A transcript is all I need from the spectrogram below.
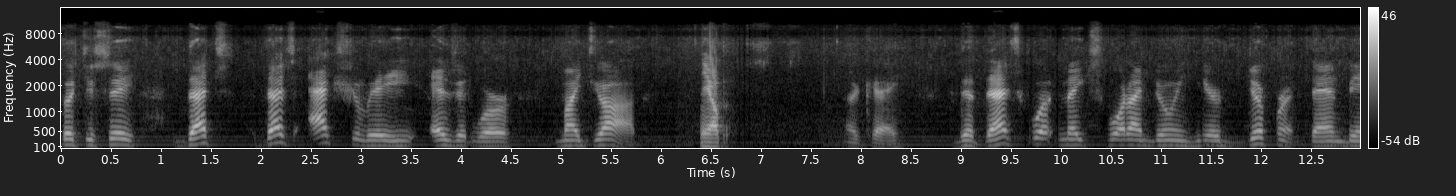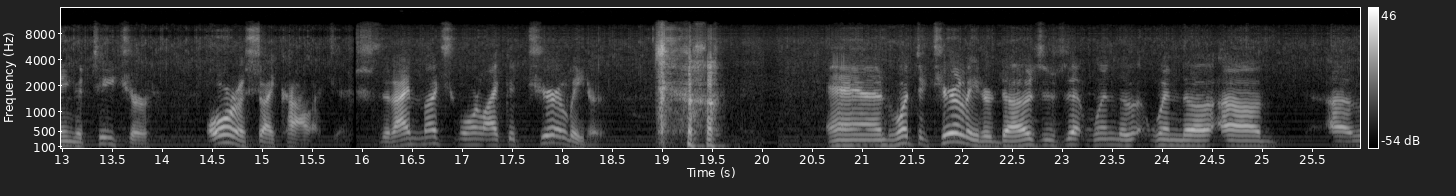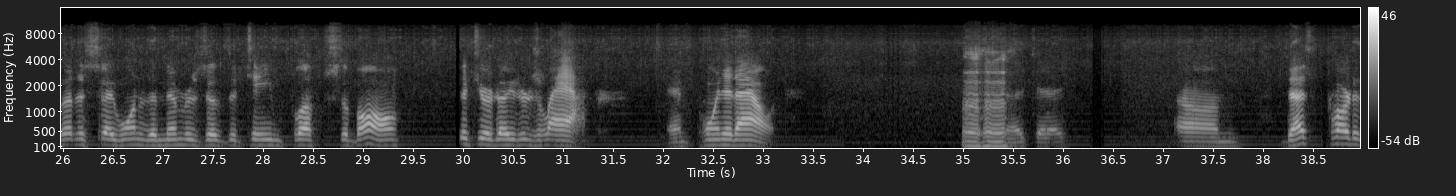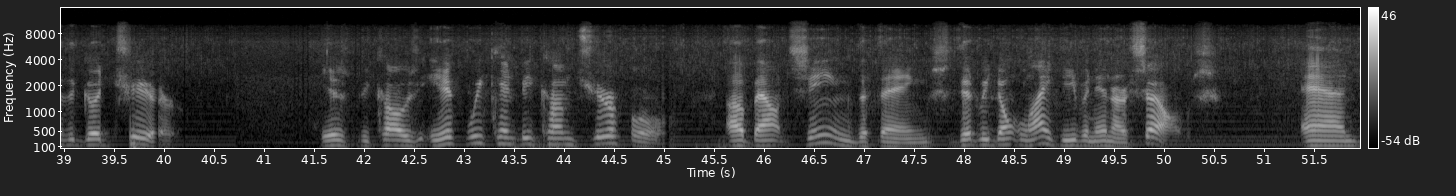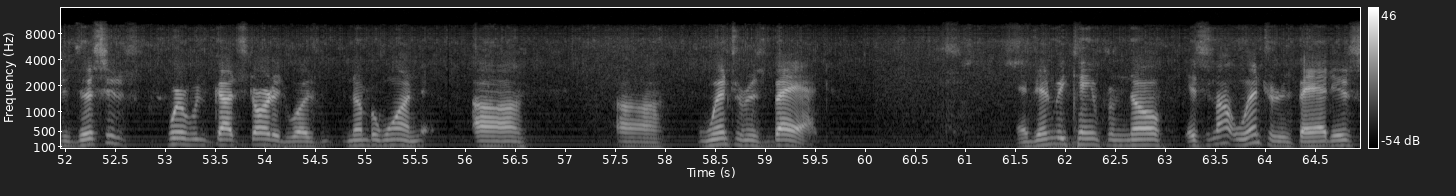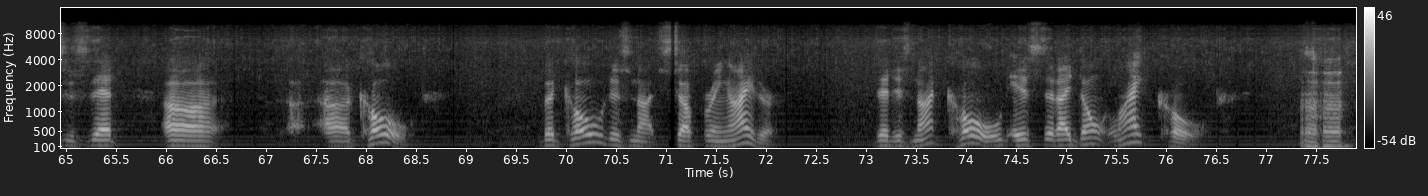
but you see, that's that's actually, as it were, my job. Yep. Okay. That that's what makes what I'm doing here different than being a teacher or a psychologist. That I'm much more like a cheerleader. and what the cheerleader does is that when the when the uh, uh, let us say one of the members of the team fluffs the ball, the cheerleaders laugh and point it out. Mm-hmm. Okay. Um, that's part of the good cheer, is because if we can become cheerful about seeing the things that we don't like even in ourselves, and this is where we got started was number one, uh, uh, winter is bad. And then we came from no, it's not winter is bad, is is that uh, uh, uh, cold. But cold is not suffering either. That is not cold, is that I don't like cold. Mm-hmm.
